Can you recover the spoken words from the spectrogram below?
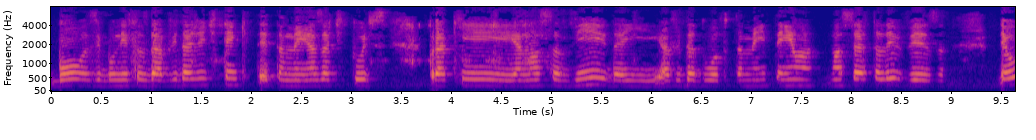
boas e bonitas da vida, a gente tem que ter também as atitudes para que a nossa vida e a vida do outro também tenha uma, uma, certa leveza. Eu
